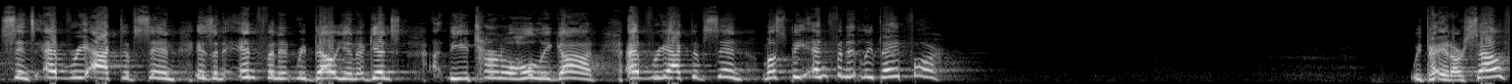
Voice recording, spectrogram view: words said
since every act of sin is an infinite rebellion against the eternal holy God, every act of sin must be infinitely paid for. We pay it ourselves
